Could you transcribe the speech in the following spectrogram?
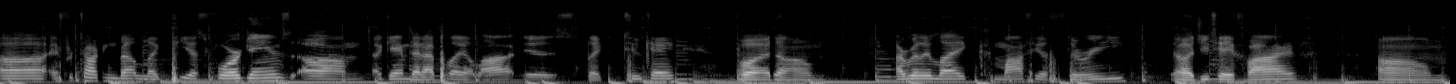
uh, if we're talking about like PS4 games, um, a game that I play a lot is like 2K, but um, I really like Mafia 3, uh, GTA 5, um,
